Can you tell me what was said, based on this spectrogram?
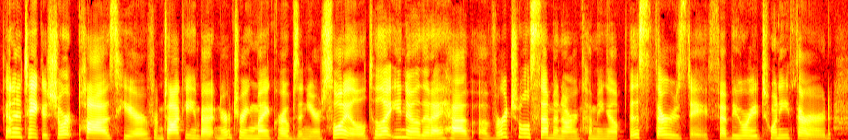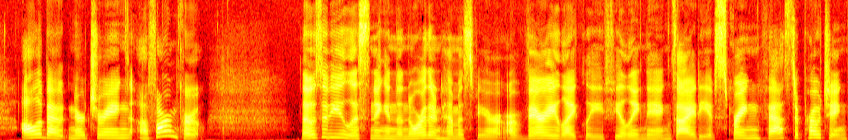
Going to take a short pause here from talking about nurturing microbes in your soil to let you know that I have a virtual seminar coming up this Thursday, February 23rd, all about nurturing a farm crew. Those of you listening in the Northern Hemisphere are very likely feeling the anxiety of spring fast approaching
